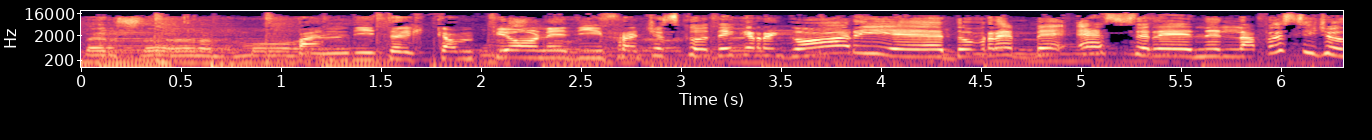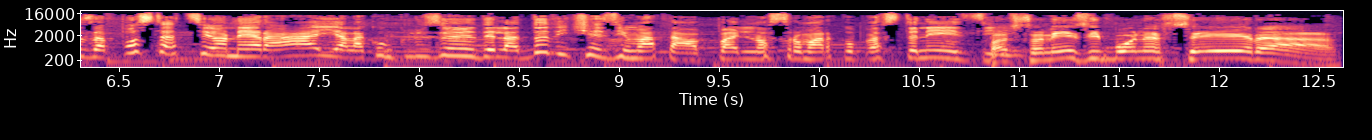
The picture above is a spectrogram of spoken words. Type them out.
persa la memoria. Bandito il campione di Francesco De Gregori e dovrebbe essere nella prestigiosa postazione RAI alla conclusione della dodicesima tappa il nostro Marco Pastonesi. Pastonesi, buonasera.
